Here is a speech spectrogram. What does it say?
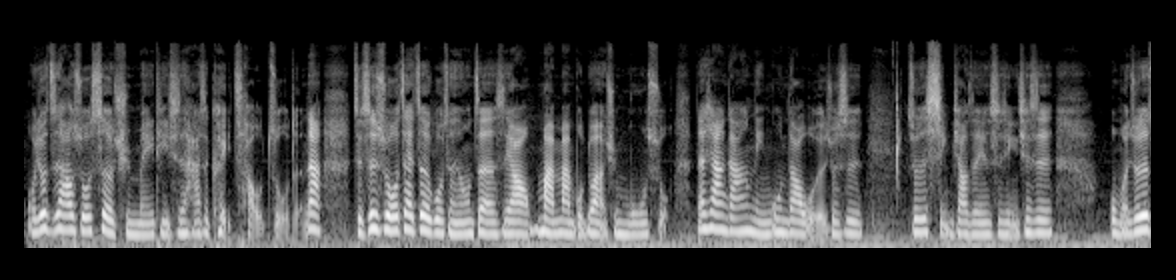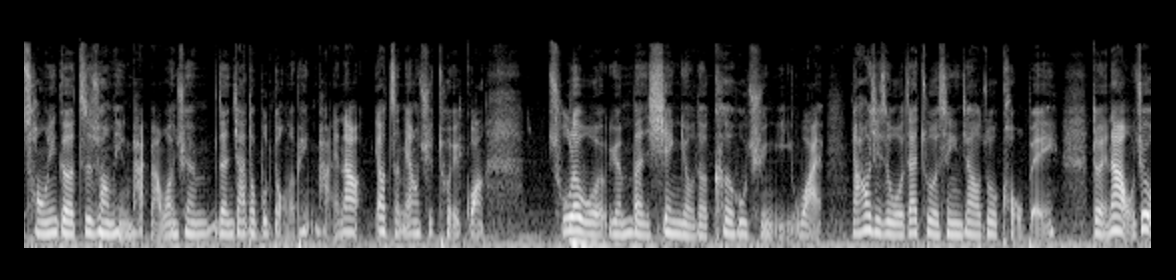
我就知道说，社群媒体其实它是可以操作的。那只是说，在这个过程中，真的是要慢慢不断的去摸索。那像刚刚您问到我的，就是就是行销这件事情，其实我们就是从一个自创品牌吧，完全人家都不懂的品牌，那要怎么样去推广？除了我原本现有的客户群以外，然后其实我在做的事情叫做口碑。对，那我就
